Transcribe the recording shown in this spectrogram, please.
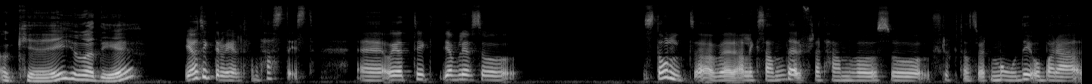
Okej, hur var det? Jag tyckte det var helt fantastiskt. Eh, och jag, tyck, jag blev så stolt över Alexander för att han var så fruktansvärt modig och bara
